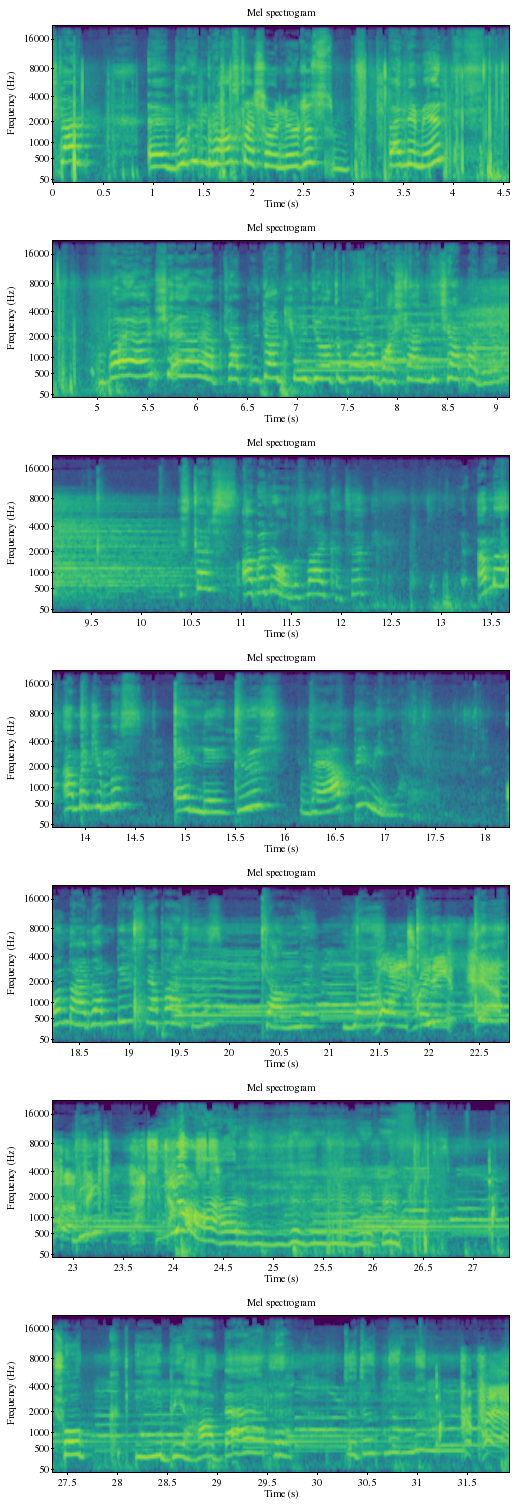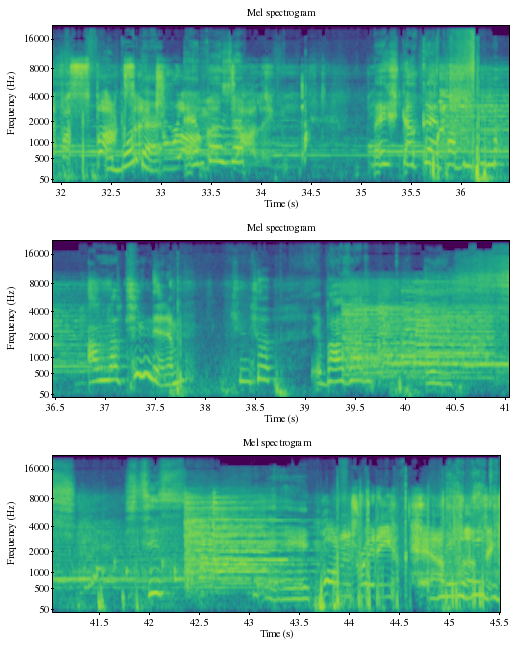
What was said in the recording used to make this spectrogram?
arkadaşlar. Ee, bugün Brawl Stars oynuyoruz. Ben Emir. Bayağı şeyler yapacağım. Bir dahaki videoda bu arada başlangıç yapmadım. İsterseniz abone olun, like atın. Ama amacımız 50, 100 veya 1 milyon. Onlardan birisini yaparsanız canlı ya. Wand ready, hair perfect. Let's dance. Çok iyi bir haber. Dı dı dı dı. Prepare for sparks Bu arada and en fazla- darling. 5 dakika yapabildiğimi anlatayım derim. Çünkü e, bazen e, siz e, neydi?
